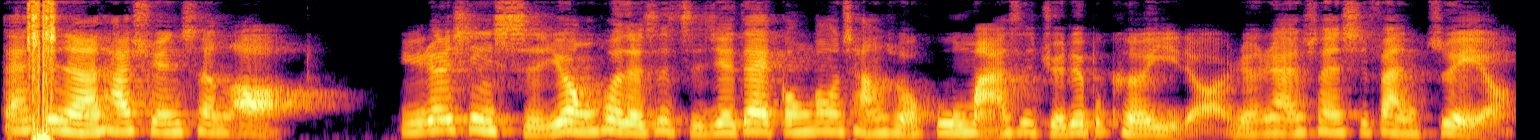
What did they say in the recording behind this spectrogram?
但是呢，他宣称哦。娱乐性使用，或者是直接在公共场所呼麻是绝对不可以的哦，仍然算是犯罪哦。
